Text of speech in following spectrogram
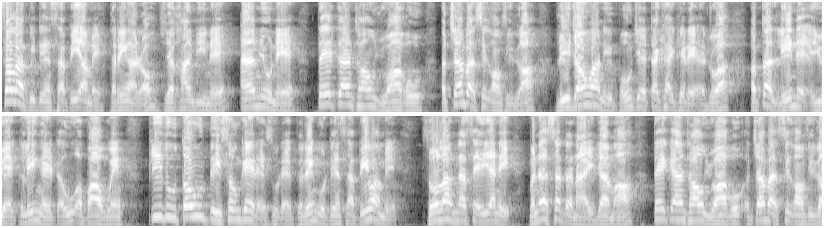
ဆက်လက်ပြီးတင်ဆက်ပေးရမယ်သတင်းကတော့ရခိုင်ပြည်နယ်အမ်းမြို့နယ်တဲကန်းထောင်းရွာကိုအကြမ်းဖက်စစ်ကောင်စီကလေကြောင်းကနေဘုံကျဲတိုက်ခိုက်ခဲ့တဲ့အတွက်အသက်၄နှစ်အရွယ်ကလေးငယ်တအုပ်အပါအဝင်ပြည်သူ၃ဦးသေဆုံးခဲ့တယ်ဆိုတဲ့သတင်းကိုတင်ဆက်ပေးပါမယ် ဇွန်လ20ရက်နေ့မနက်7:00နာရီခန့်မှာတဲကန်းထောင်းရွာကိုအကြမ်းဖက်စစ်ကောင်စီက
